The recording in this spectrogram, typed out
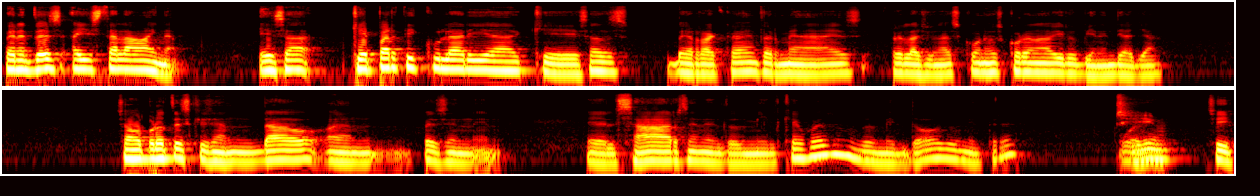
pero entonces ahí está la vaina. Esa, ¿Qué particularidad que esas berracas enfermedades relacionadas con esos coronavirus vienen de allá? Esos brotes que se han dado en, pues en, en el SARS en el 2000, ¿qué fue eso? ¿2002, 2003? sí, Bueno, sí,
